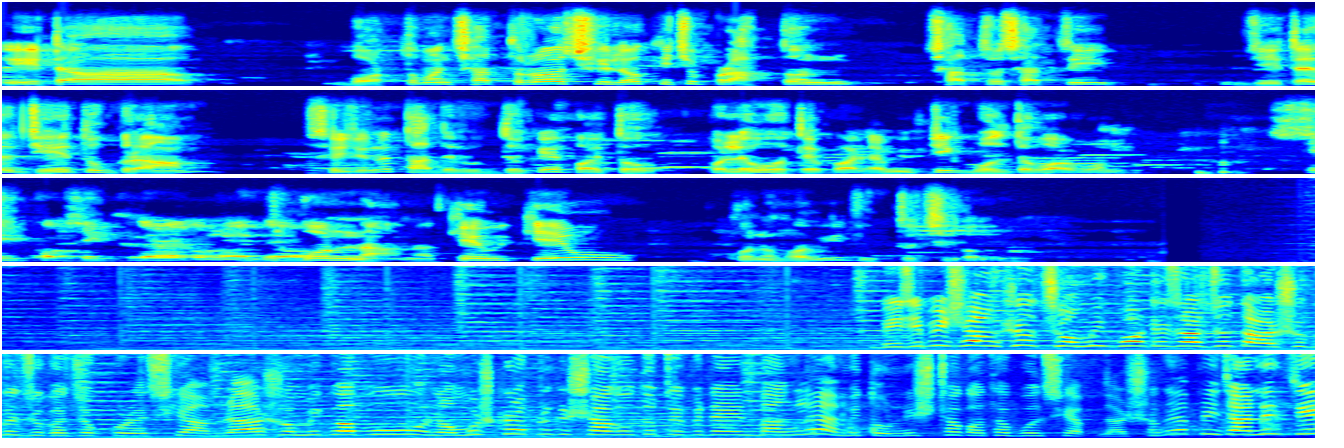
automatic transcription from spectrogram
এটা বর্তমান ছাত্ররাও ছিল কিছু প্রাক্তন ছাত্রছাত্রী যেটা যেহেতু গ্রাম সেই জন্য তাদের উদ্যোগে হয়তো হলেও হতে পারে আমি ঠিক বলতে পারব না। শিক্ষক শিক্ষিকারা কোনো না না কেউ কেউ কোনোভাবেই যুক্ত ছিল না। বিজেপি সাংসদ শ্রমিক ভট্টাচার্য তার সঙ্গে যোগাযোগ করেছি আমরা। শ্রমিকবাবু, নমস্কার, আপনাকে স্বাগত টিভি নাইন বাংলায় আমি তনিষ্ঠা কথা বলছি আপনার সঙ্গে। আপনি জানেন যে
